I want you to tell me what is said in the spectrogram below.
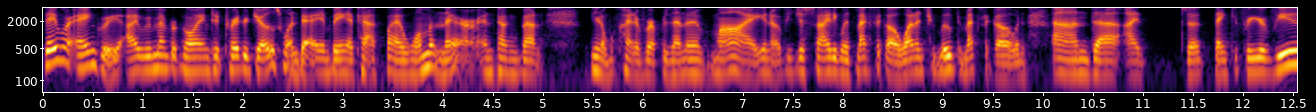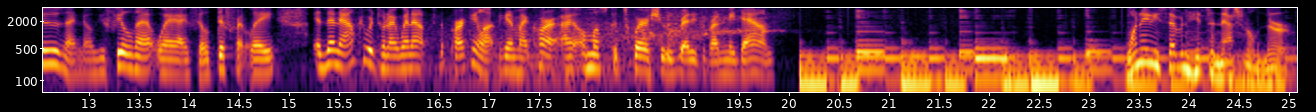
They were angry. I remember going to Trader Joe's one day and being attacked by a woman there and talking about, you know, what kind of representative am I? You know, if you're just siding with Mexico, why don't you move to Mexico? And and uh, I thank you for your views. I know you feel that way. I feel differently. And then afterwards, when I went out to the parking lot to get in my car, I almost could swear she was ready to run me down. 187 hits a national nerve.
